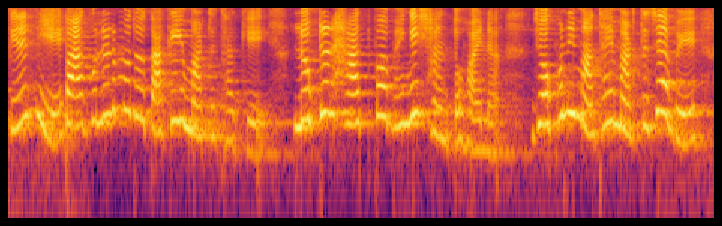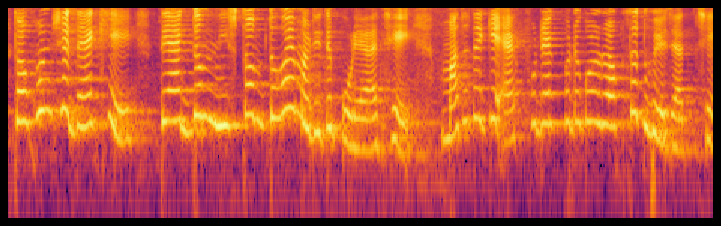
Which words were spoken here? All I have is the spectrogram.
কেড়ে নিয়ে পাগলের মতো তাকেই মারতে থাকে। লোকটার হাত পা ভেঙে শান্ত হয় না। যখনই মাথায় মারতে যাবে, তখন সে দেখে তে একদম নিস্তব্ধ হয়ে মাটিতে পড়ে আছে। মাথা থেকে এক ফুট এক ফুট করে রক্ত ধুয়ে যাচ্ছে।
